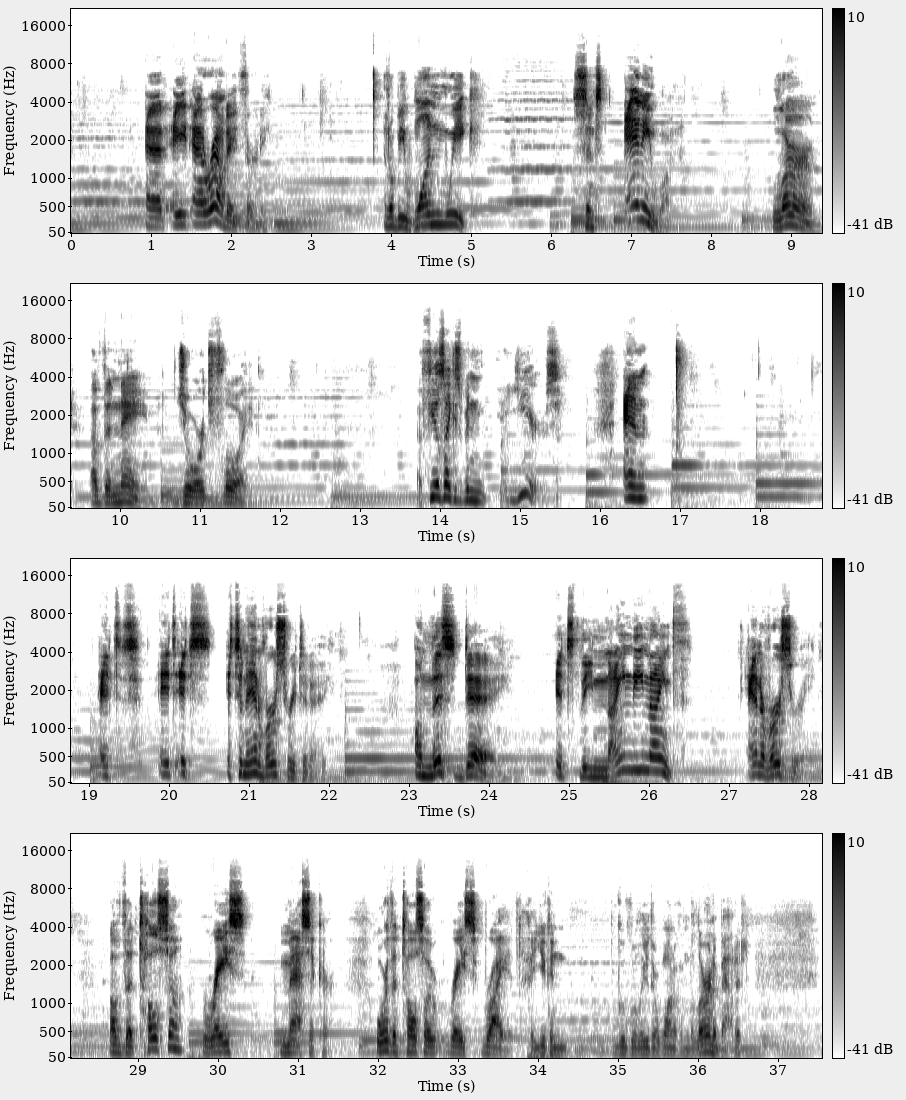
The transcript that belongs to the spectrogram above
at eight, at around eight thirty, it'll be one week since anyone learned of the name George Floyd. It feels like it's been years. And it's it, it's it's an anniversary today. On this day, it's the 99th anniversary of the Tulsa Race Massacre or the Tulsa Race Riot. Uh, you can Google either one of them to learn about it.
